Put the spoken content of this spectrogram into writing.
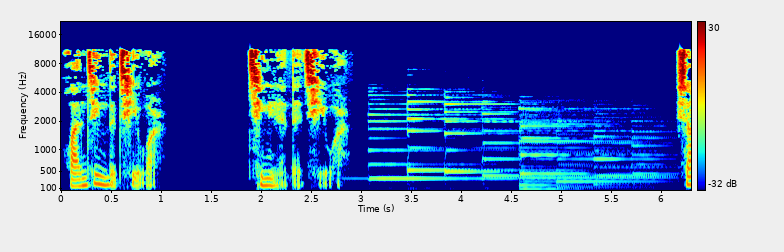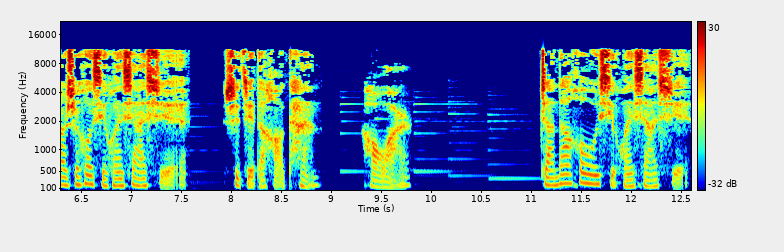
环境的气味儿，亲人的气味儿。小时候喜欢下雪，是觉得好看、好玩儿；长大后喜欢下雪，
